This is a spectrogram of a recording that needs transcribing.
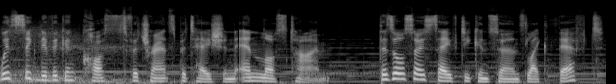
with significant costs for transportation and lost time. There's also safety concerns like theft.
